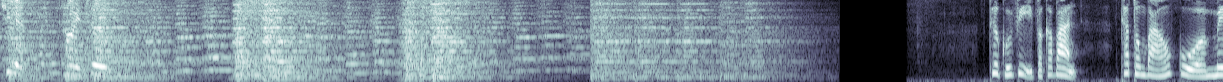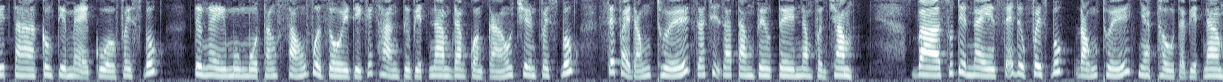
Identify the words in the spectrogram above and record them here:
chuyện thời sự. Thưa quý vị và các bạn, theo thông báo của Meta, công ty mẹ của Facebook, từ ngày mùng 1 tháng 6 vừa rồi thì khách hàng từ Việt Nam đăng quảng cáo trên Facebook sẽ phải đóng thuế giá trị gia tăng VOT 5% và số tiền này sẽ được Facebook đóng thuế nhà thầu tại Việt Nam.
